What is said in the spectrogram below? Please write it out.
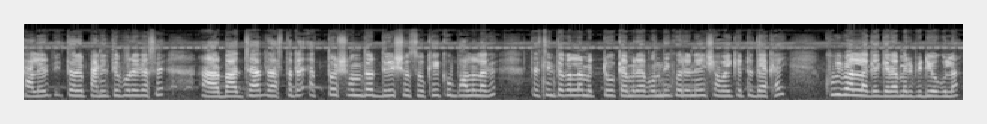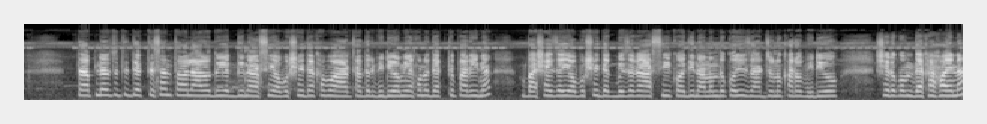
খালের ভিতরে পানিতে পড়ে গেছে। আর বাজার রাস্তাটা এত সুন্দর দৃশ্য, চোখে খুব ভালো লাগে। তা চিন্তা করলাম, একটু ক্যামেরা বন্দি করে নেই, সবাইকে একটু দেখাই। খুবই ভালো লাগে গ্রামের ভিডিওগুলা। তা আপনারা যদি দেখতে চান, তাহলে আরও দুই একদিন আসি, অবশ্যই দেখাবো। আর যাদের ভিডিও আমি এখনও দেখতে পারি না, বাসায় যাই অবশ্যই দেখবে। জায়গা আসি, কয়দিন আনন্দ করি, যার জন্য কারও ভিডিও সেরকম দেখা হয় না,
